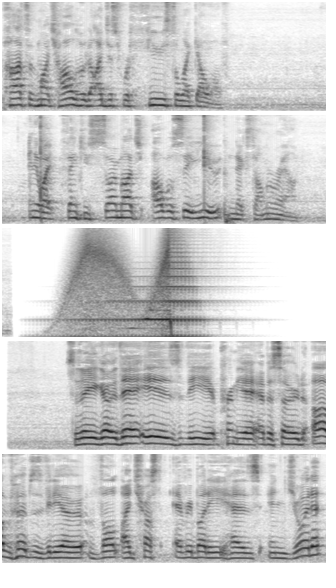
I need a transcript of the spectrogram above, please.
parts of my childhood I just refuse to let go of. Anyway, thank you so much. I will see you next time around. So there you go. There is the premiere episode of Herbs' video Vault. I trust everybody has enjoyed it.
